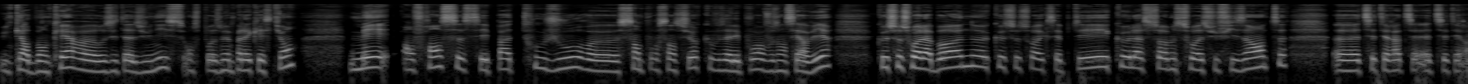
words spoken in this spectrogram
une carte bancaire aux États-Unis, on se pose même pas la question. Mais en France, c'est pas toujours 100% sûr que vous allez pouvoir vous en servir, que ce soit la bonne, que ce soit accepté, que la somme soit suffisante, etc., etc.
